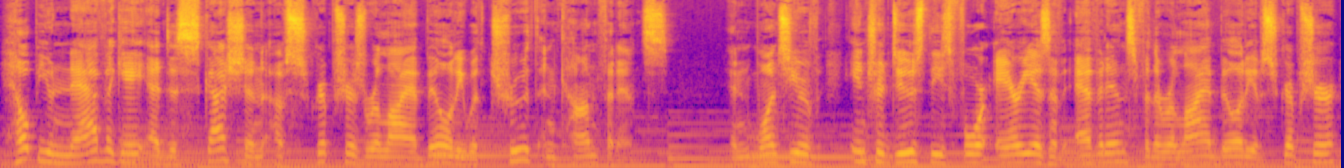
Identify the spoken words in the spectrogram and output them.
help you navigate a discussion of Scripture's reliability with truth and confidence. And once you've introduced these four areas of evidence for the reliability of Scripture,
